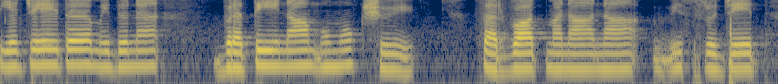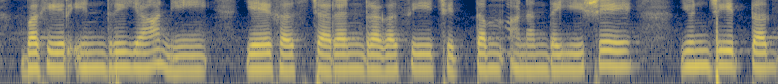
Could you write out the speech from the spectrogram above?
தியஜேத மிதுன விரதீனா முமுக்ஷு. சர்வாத்மனா விஸ்ருஜேத் பகிர் இந்திரியாணி. ஏகஸ்சரன் ரகசி சித்தம் அனந்த ஈஷே யுஞ்சித் தத்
